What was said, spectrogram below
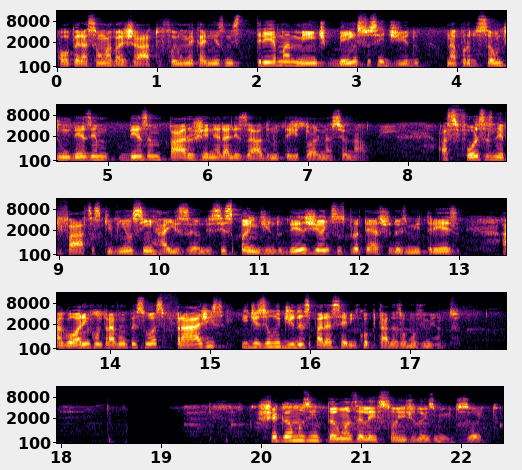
A Operação Lava Jato foi um mecanismo extremamente bem sucedido na produção de um desamparo generalizado no território nacional. As forças nefastas que vinham se enraizando e se expandindo desde antes dos protestos de 2013 agora encontravam pessoas frágeis e desiludidas para serem cooptadas ao movimento. Chegamos então às eleições de 2018,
